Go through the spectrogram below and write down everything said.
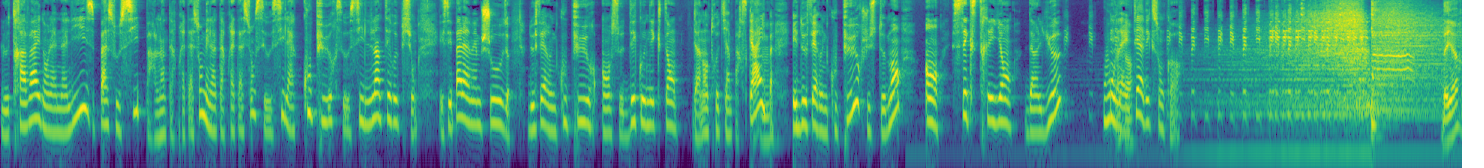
le travail dans l'analyse passe aussi par l'interprétation, mais l'interprétation, c'est aussi la coupure, c'est aussi l'interruption. Et c'est pas la même chose de faire une coupure en se déconnectant d'un entretien par Skype Mhm. et de faire une coupure, justement, en s'extrayant d'un lieu où on a été avec son corps. D'ailleurs,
